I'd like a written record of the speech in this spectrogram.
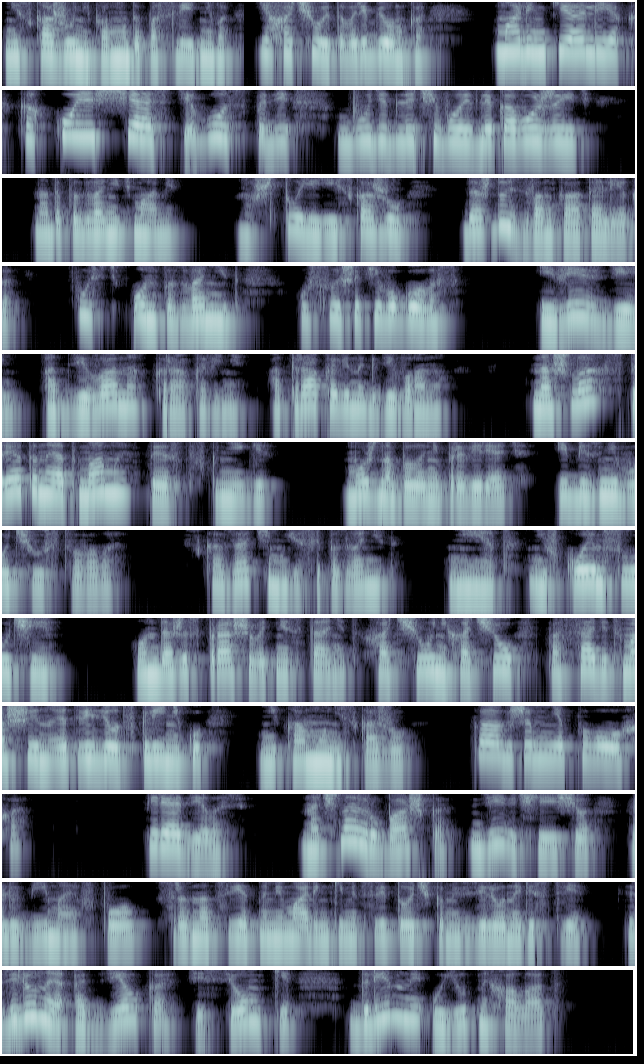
Не скажу никому до последнего. Я хочу этого ребенка. Маленький Олег, какое счастье, Господи! Будет для чего и для кого жить. Надо позвонить маме. Но что я ей скажу? Дождусь звонка от Олега. Пусть он позвонит, услышать его голос. И весь день от дивана к раковине, от раковины к дивану. Нашла спрятанный от мамы тест в книге. Можно было не проверять, и без него чувствовала. Сказать ему, если позвонит? Нет, ни в коем случае. Он даже спрашивать не станет. Хочу, не хочу, посадит в машину и отвезет в клинику. Никому не скажу. Как же мне плохо. Переоделась. Ночная рубашка, девичья еще, любимая, в пол, с разноцветными маленькими цветочками в зеленой листве. Зеленая отделка, тесемки, длинный уютный халат.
